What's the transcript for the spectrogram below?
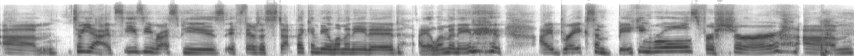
um, so yeah it's easy recipes. If there's a step that can be eliminated i eliminate it. I break some baking rules for sure um,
